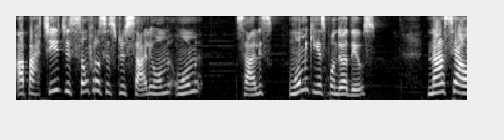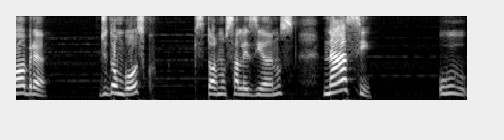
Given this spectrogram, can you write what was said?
a partir de São Francisco de Sales, um homem, um homem, Sales, um homem que respondeu a Deus, nasce a obra de Dom Bosco, que se tornam os salesianos, nasce o,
